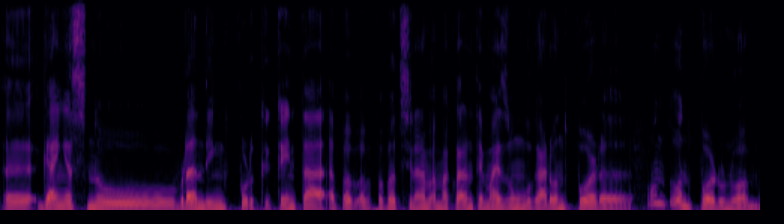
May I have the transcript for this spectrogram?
Eh, Ganha-se no branding porque quem está a, a- a patrocinar a McLaren tem mais um lugar onde pôr, eh, onde, onde pôr o nome.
